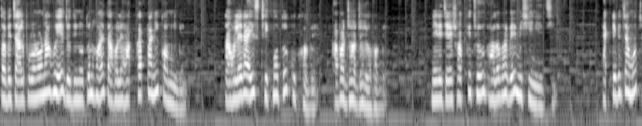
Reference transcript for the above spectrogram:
তবে চাল পুরনো না হয়ে যদি নতুন হয়, তাহলে হাফ কাপ পানি কম নেবেন। তাহলে রাইস ঠিকমতো কুক হবে, আবার ঝরঝরেও হবে। নেড়ে চেড়ে সব কিছু ভালোভাবে মিশিয়ে নিয়েছি। এক টেবিল চামচ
